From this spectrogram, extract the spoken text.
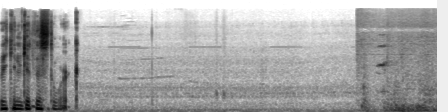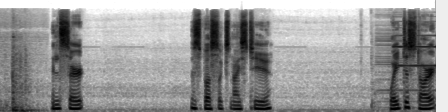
we can get this to work. Insert. This bus looks nice too. Wait to start.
